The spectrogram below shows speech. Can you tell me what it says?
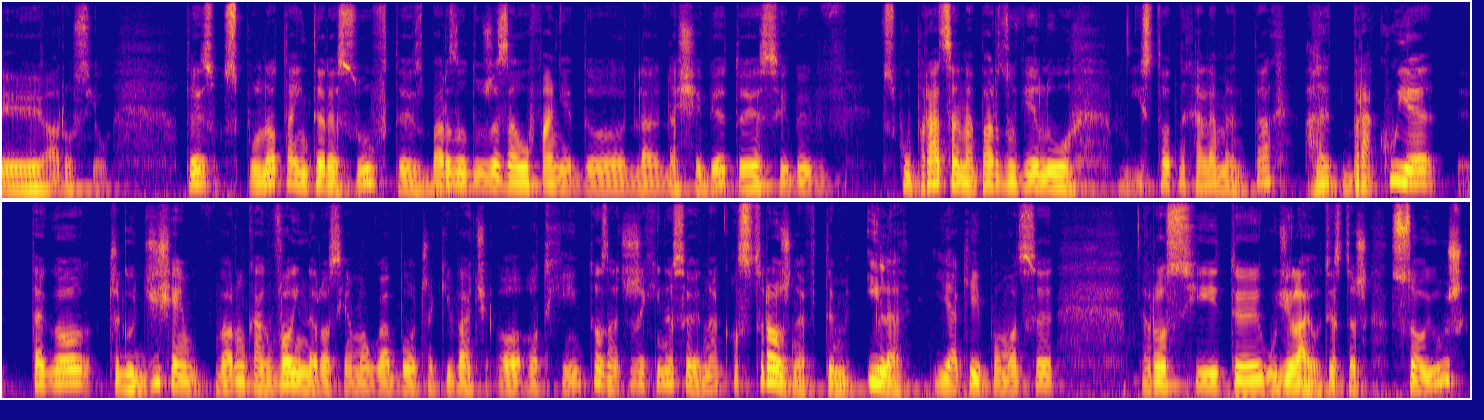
y, a Rosją. To jest wspólnota interesów, to jest bardzo duże zaufanie do, dla, dla siebie, to jest jakby współpraca na bardzo wielu istotnych elementach, ale brakuje tego, czego dzisiaj w warunkach wojny Rosja mogłaby oczekiwać od Chin, to znaczy, że Chiny są jednak ostrożne w tym, ile i jakiej pomocy Rosji udzielają. To jest też sojusz,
